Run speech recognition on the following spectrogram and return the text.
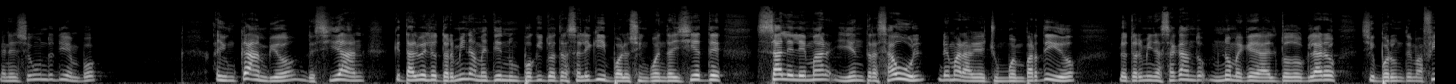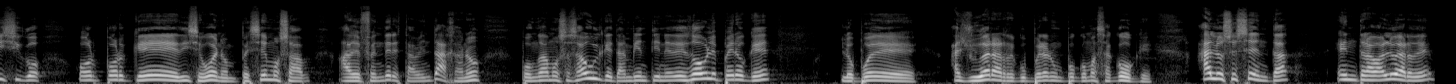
en el segundo tiempo, hay un cambio de Zidane que tal vez lo termina metiendo un poquito atrás al equipo. A los 57 sale Lemar y entra Saúl. Lemar había hecho un buen partido, lo termina sacando. No me queda del todo claro si por un tema físico o porque dice, bueno, empecemos a, defender esta ventaja, ¿no? Pongamos a Saúl, que también tiene desdoble, pero que lo puede ayudar a recuperar un poco más a Coque. A los 60 entra Valverde,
